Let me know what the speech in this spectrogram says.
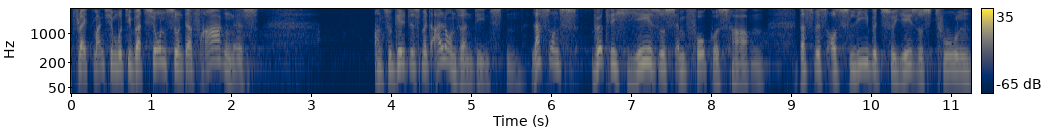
vielleicht manche Motivation zu hinterfragen ist. Und so gilt es mit all unseren Diensten. Lass uns wirklich Jesus im Fokus haben, dass wir es aus Liebe zu Jesus tun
